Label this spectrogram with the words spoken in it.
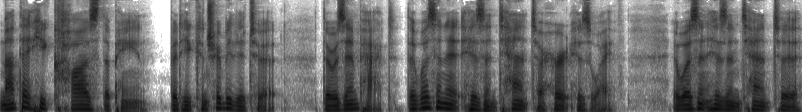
Not that he caused the pain, but he contributed to it. There was impact. That wasn't his intent to hurt his wife. It wasn't his intent to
